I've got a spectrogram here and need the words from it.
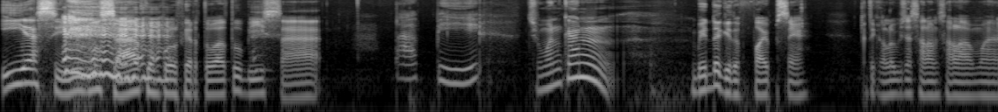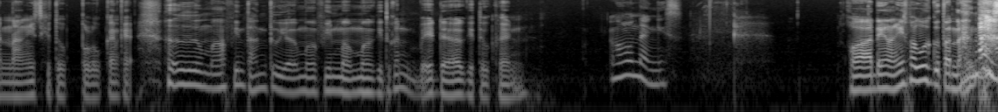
iya sih bisa kumpul virtual tuh bisa Tapi Cuman kan beda gitu vibesnya Ketika lo bisa salam-salaman nangis gitu pelukan kayak "Eh, maafin tante ya maafin mama gitu kan beda gitu kan emang lu nangis? Kalau ada yang nangis mah gue ikutan nangis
